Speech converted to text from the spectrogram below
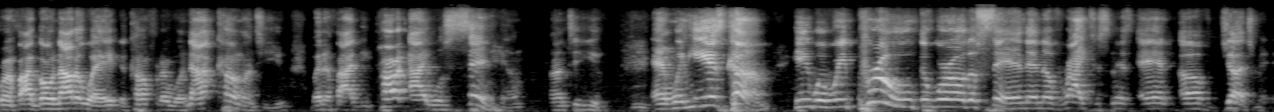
For if I go not away, the comforter will not come unto you. But if I depart, I will send him unto you. Mm. And when he is come, he will reprove the world of sin and of righteousness and of judgment.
